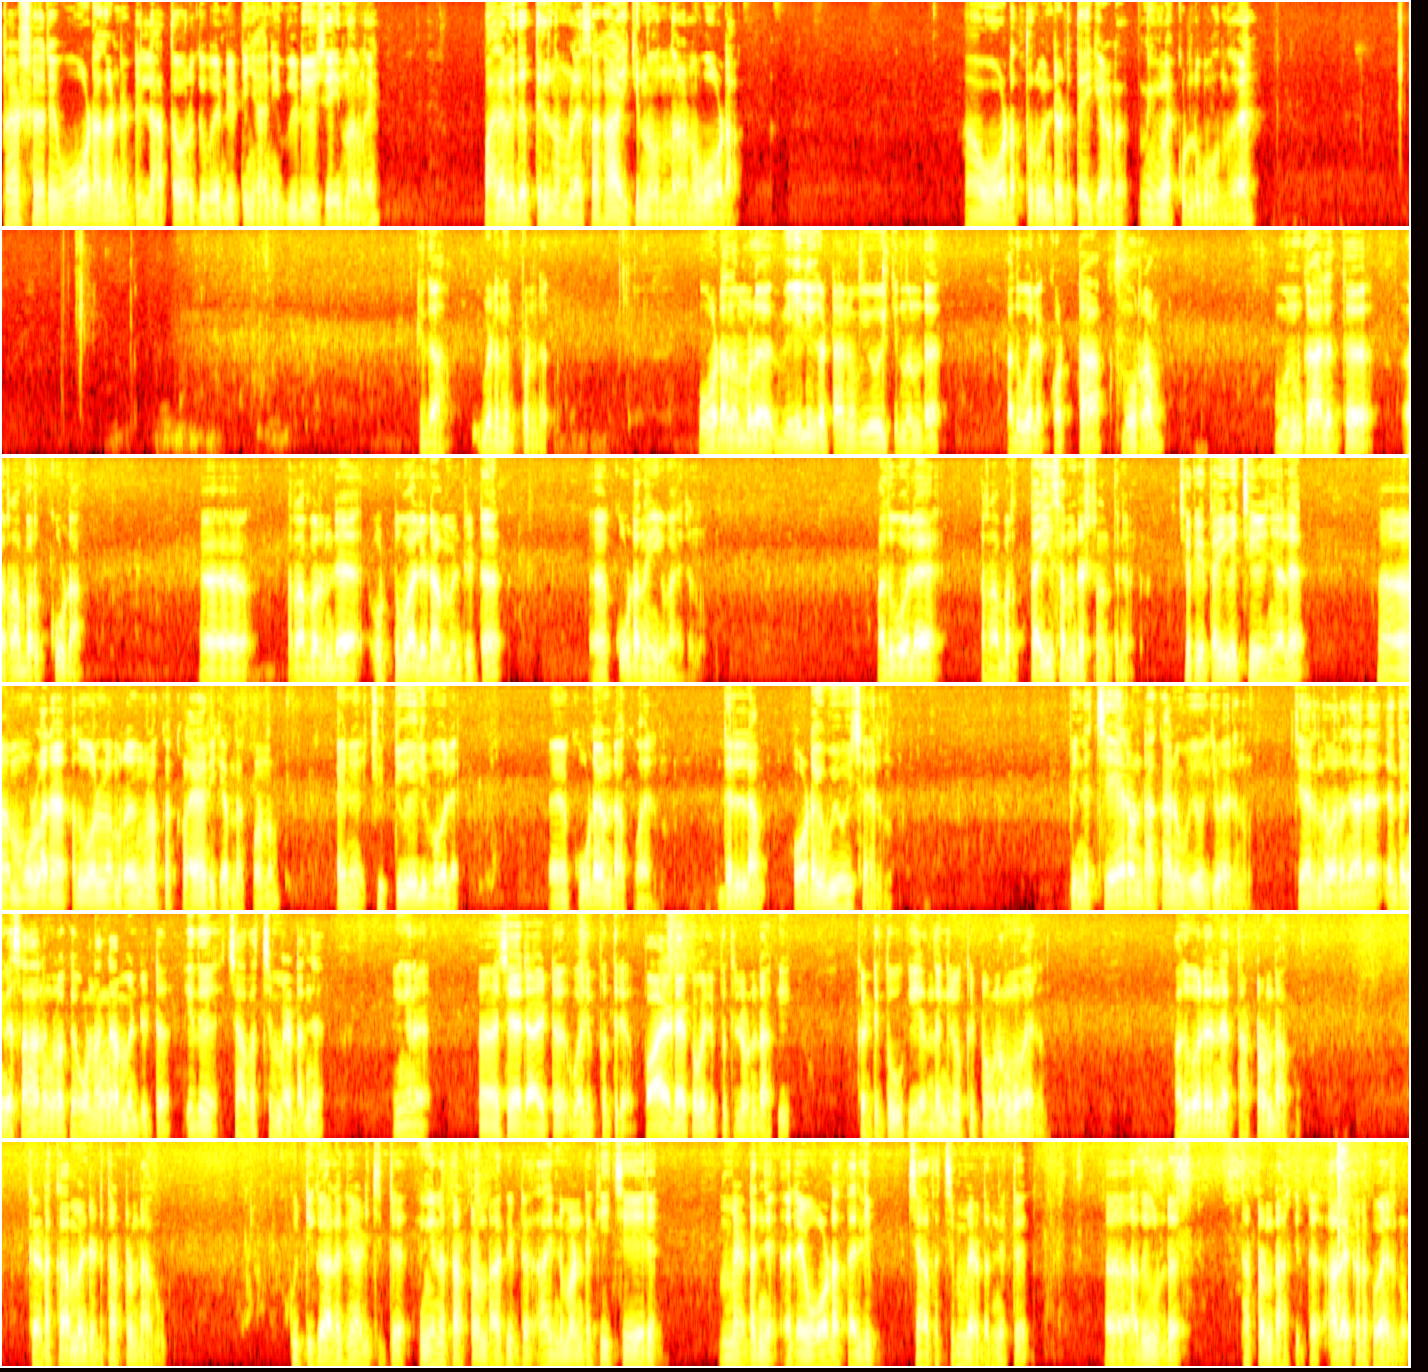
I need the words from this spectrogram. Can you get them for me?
പ്രേക്ഷകരെ ഓട കണ്ടിട്ടില്ലാത്തവർക്ക് വേണ്ടിയിട്ട് ഞാൻ ഈ വീഡിയോ ചെയ്യുന്നതാണ്. പല വിധത്തിൽ നമ്മളെ സഹായിക്കുന്ന ഒന്നാണ് ഓട. ആ ഓടത്തുറുവിന്റെ അടുത്തേക്കാണ് നിങ്ങളെ കൊണ്ടുപോകുന്നത്. ഇതാ ഇവിടെ നിപ്പുണ്ട്. ഓട നമ്മൾ വേലി കെട്ടാൻ ഉപയോഗിക്കുന്നുണ്ട്. അതുപോലെ കൊട്ട മുറം മുൻകാലത്ത് റബ്ബർ കൂട. റബ്ബറിന്റെ ഒട്ടുപാലിടാൻ വേണ്ടിയിട്ട് കൂട നെയ്യുമായിരുന്നു. അതുപോലെ റബ്ബർ തൈ സംരക്ഷണത്തിന് ചെറിയ തൈ വെച്ച് കഴിഞ്ഞാൽ മുള്ളന് അതുപോലുള്ള മൃഗങ്ങളൊക്കെ കളയാതിരിക്കാൻ തക്കവണ്ണം അതിന് ചുറ്റുവേലി പോലെ കൂട ഉണ്ടാക്കുമായിരുന്നു. ഇതെല്ലാം ഓട ഉപയോഗിച്ചായിരുന്നു. പിന്നെ ചേരുണ്ടാക്കാൻ ഉപയോഗിക്കുമായിരുന്നു. ചേരെന്ന് പറഞ്ഞാൽ എന്തെങ്കിലും സാധനങ്ങളൊക്കെ ഉണങ്ങാൻ വേണ്ടിയിട്ട് ഇത് ചതച്ച് മെടഞ്ഞ് ഇങ്ങനെ ചേരായിട്ട് വലിപ്പത്തിൽ പായയുടെയൊക്കെ വലിപ്പത്തിലുണ്ടാക്കി കെട്ടിത്തൂക്കി എന്തെങ്കിലുമൊക്കെ ഇട്ട് ഉണങ്ങുമായിരുന്നു. അതുപോലെ തന്നെ തട്ടുണ്ടാക്കും. കിടക്കാൻ വേണ്ടിയിട്ട് തട്ടുണ്ടാക്കും. കുറ്റിക്കാലൊക്കെ അടിച്ചിട്ട് ഇങ്ങനെ തട്ടുണ്ടാക്കിയിട്ട് അതിന്റെ മണ്ടയ്ക്ക് ഈ ചേര് മെടഞ്ഞ് അല്ലെങ്കിൽ ഓട തല്ലി ചതച്ച് മെടഞ്ഞിട്ട് അതുകൊണ്ട് തട്ടുണ്ടാക്കിയിട്ട് അതേ കിടക്കുമായിരുന്നു.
